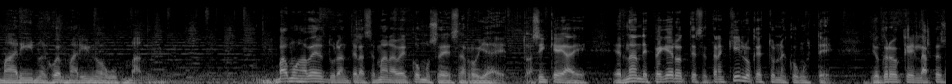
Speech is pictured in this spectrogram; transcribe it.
Marino, el juez Marino Guzmán. Vamos a ver durante la semana a ver cómo se desarrolla esto. Así que eh, Hernández Peguero, esté tranquilo que esto no es con usted. Yo creo que la persona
